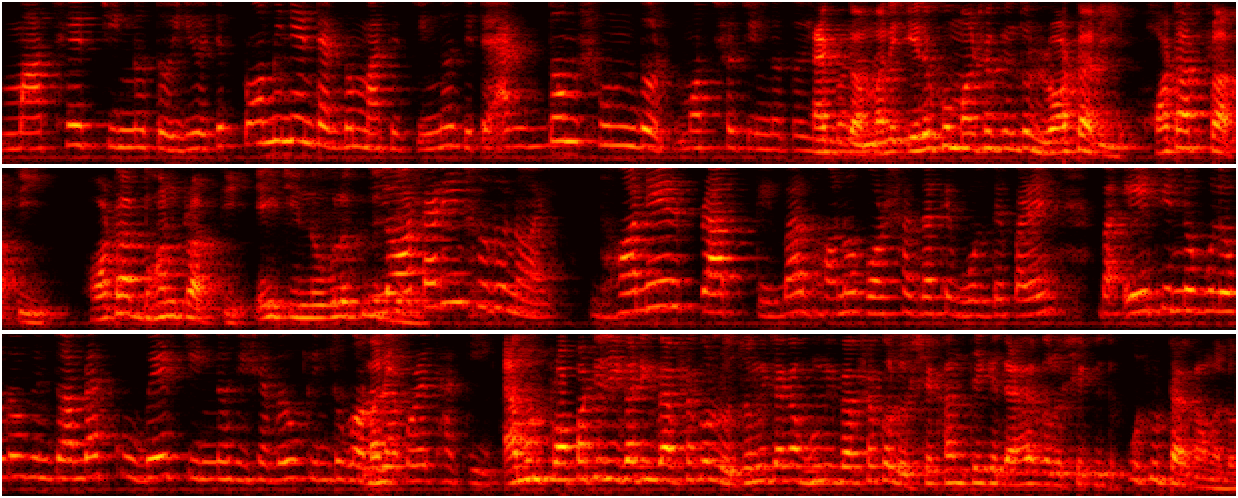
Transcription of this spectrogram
মাছের চিহ্ন তৈরি হয়েছে প্রমিনেন্ট একদম মাছের চিহ্ন যেটা একদম সুন্দর মৎস্য চিহ্ন তৈরি একদম মানে এরকম মানুষের কিন্তু লটারি হঠাৎ প্রাপ্তি হঠাৎ ধন প্রাপ্তি এই চিহ্নগুলো কিন্তু লটারি শুধু নয় ধনের প্রাপ্তি বা ধন বর্ষা যাকে বলতে পারেন বা এই চিহ্নগুলোকেও কিন্তু আমরা কুবের চিহ্ন হিসাবেও কিন্তু গণনা মানে- করে থাকি। এমন প্রপার্টি রিগার্ডিং ব্যবসা করল জমি জায়গা ভূমি ব্যবসা করল সেখান থেকে দেখা গেলো সে কিন্তু প্রচুর টাকা কামালো।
